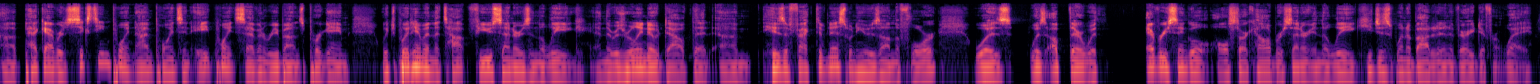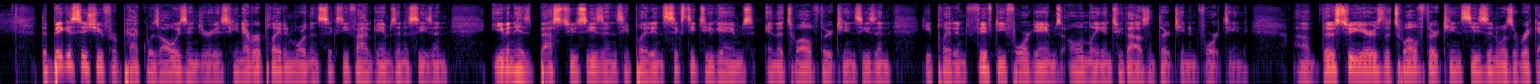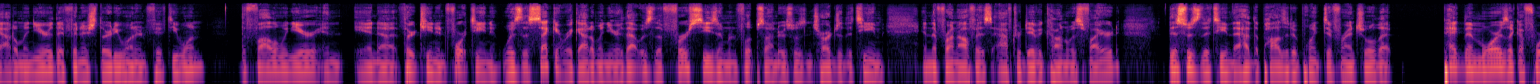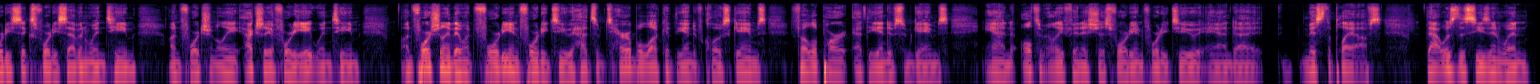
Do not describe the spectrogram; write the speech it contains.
Uh, Peck averaged 16.9 points and 8.7 rebounds per game, which put him in the top few centers in the league. And there was really no doubt that um, his effectiveness when he was on the floor was was up there with every single all star caliber center in the league. He just went about it in a very different way. The biggest issue for Peck was always injuries. He never played in more than 65 games in a season. Even his best two seasons, he played in 62 games in the 12 13 season. He played in 54 games only in 2013 and 14. Uh, those two years, the 12 13 season was a Rick Adelman year. They finished 31 and 51 the following year in in uh, 13 and 14 was the second Rick Adelman year. That was the first season when Flip Saunders was in charge of the team in the front office after David Kahn was fired. This was the team that had the positive point differential that pegged them more as like a 46 47 win team. Unfortunately, actually a 48 win team. Unfortunately, they went 40 and 42, had some terrible luck at the end of close games, fell apart at the end of some games, and ultimately finished just 40 and 42 and uh, missed the playoffs. That was the season when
